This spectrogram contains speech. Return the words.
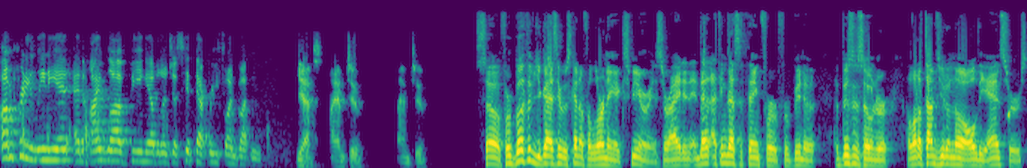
I'm pretty lenient, and I love being able to just hit that refund button. Yes, I am too. I am too. So for both of you guys, it was kind of a learning experience, right? And, and that, I think that's the thing for, for being a, a business owner. A lot of times you don't know all the answers.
